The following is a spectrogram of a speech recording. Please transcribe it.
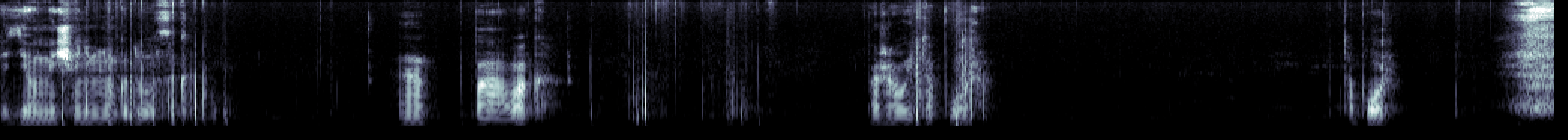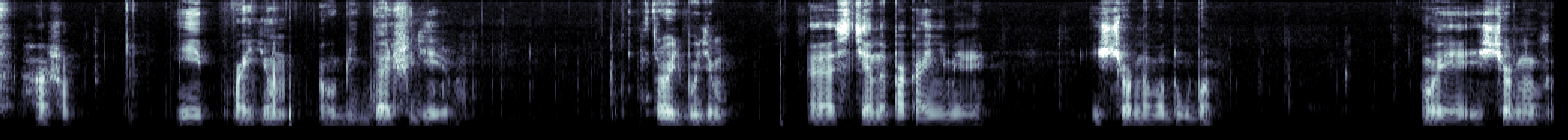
сделаем еще немного досок. Э, палок. Пожалуй, топор. Топор. Хорошо. И пойдем рубить дальше дерево. Строить будем э, стены, по крайней мере, из черного дуба. Ой, из черных...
